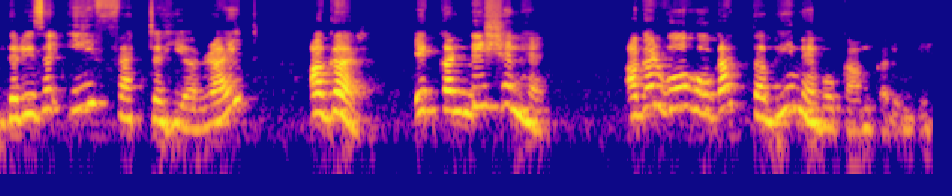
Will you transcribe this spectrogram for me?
There is a E factor here, right? Agar, a condition hai. अगर वो होगा, तभी मैं वो काम करूँगी।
